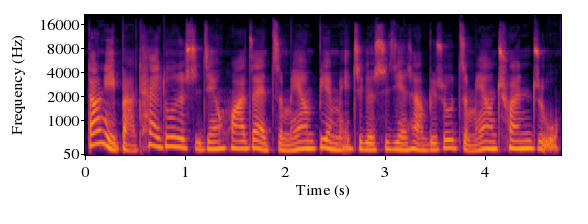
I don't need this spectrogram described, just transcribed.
当你把太多的时间花在怎么样变美这个事件上，比如说怎么样穿着，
